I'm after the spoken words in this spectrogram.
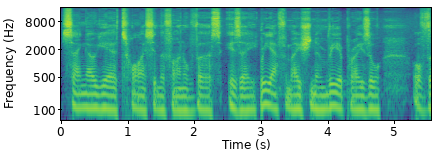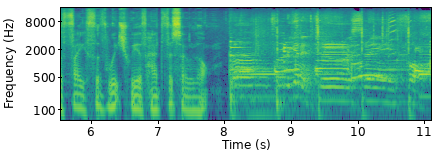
saying oh yeah twice in the final verse is a reaffirmation and reappraisal of the faith of which we have had for so long. One, from the beginning. Two, three, four.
